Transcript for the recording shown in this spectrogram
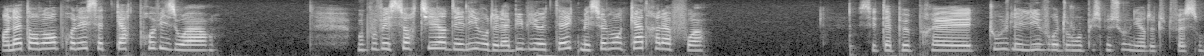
En attendant, prenez cette carte provisoire. Vous pouvez sortir des livres de la bibliothèque, mais seulement quatre à la fois. C'est à peu près tous les livres dont je puisse me souvenir de toute façon.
